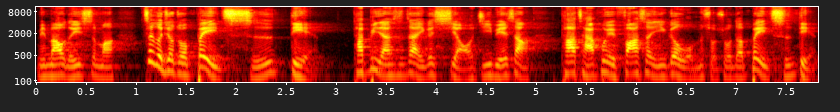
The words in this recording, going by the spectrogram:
明白我的意思吗？这个叫做背驰点，它必然是在一个小级别上，它才会发生一个我们所说的背驰点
